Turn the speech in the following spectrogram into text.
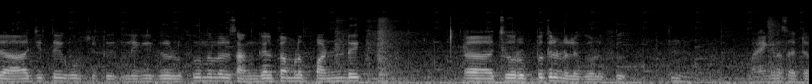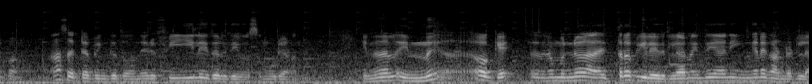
രാജ്യത്തെ കുറിച്ചിട്ട് അല്ലെങ്കിൽ ഗൾഫ് എന്നുള്ളൊരു സങ്കല്പം നമ്മൾ പണ്ട് ചെറുപ്പത്തിലുണ്ടല്ലോ ഗൾഫ്. ഭയങ്കര സെറ്റപ്പാണ് ആ സെറ്റപ്പ് എനിക്ക് തോന്നിയ ഒരു ഫീൽ ചെയ്തൊരു ദിവസം കൂടിയാണെന്ന് ഇന്ന് ഇന്ന് ഓക്കെ ഇതിന് മുന്നേ ഇത്ര ഫീൽ ചെയ്തിട്ടില്ല. കാരണം ഇത് ഞാൻ ഇങ്ങനെ കണ്ടിട്ടില്ല.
